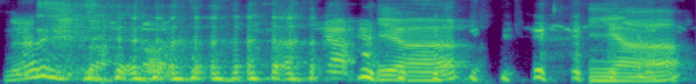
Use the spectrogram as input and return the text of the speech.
Ne? ja, ja.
